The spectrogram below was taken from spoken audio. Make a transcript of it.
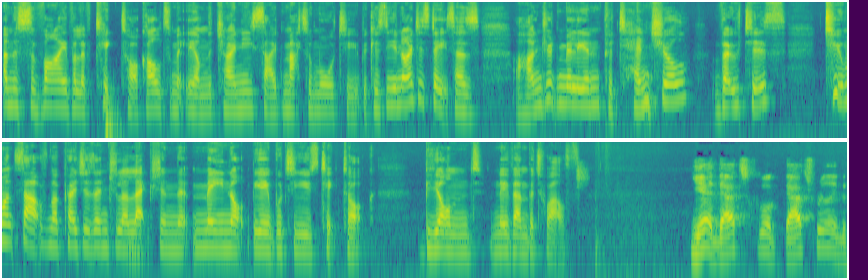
and the survival of TikTok ultimately on the Chinese side matter more to? Because the United States has 100 million potential voters two months out from a presidential election that may not be able to use TikTok beyond November 12th. Yeah, that's look, that's really the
